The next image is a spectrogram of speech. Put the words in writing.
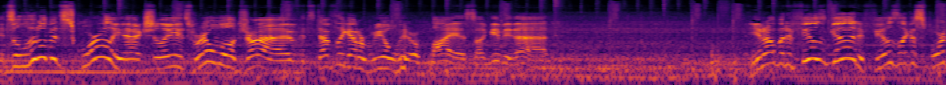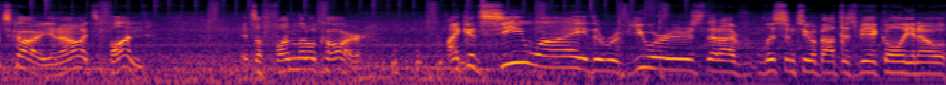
It's a little bit squirrely, actually. It's rear-wheel drive. It's definitely got a rear-wheel bias, I'll give you that. You know, but it feels good. It feels like a sports car, you know? It's fun. It's a fun little car. I could see why the reviewers that I've listened to about this vehicle, you know,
